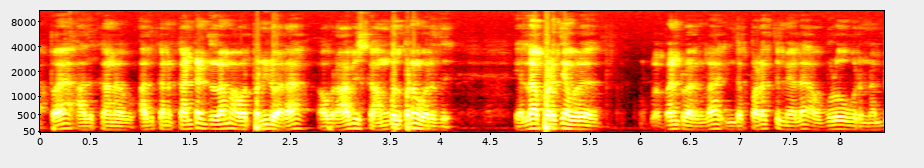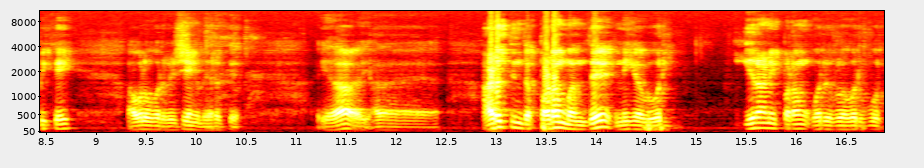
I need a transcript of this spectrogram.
அப்போ அதுக்கான அதுக்கான கண்டென்ட் இல்லாமல் அவர் பண்ணிடுவாரா? அவர் ஆஃபீஸ்க்கு ஐம்பது படம் வருது. எல்லா படத்தையும் அவர் பண்ணிடுவாருங்களா இந்த படத்து மேலே அவ்வளோ ஒரு நம்பிக்கை அவ்வளோ ஒரு விஷயங்கள் இருக்குது ஏதாவது அடுத்து இந்த படம் வந்து நீங்கள் ஒரு ஈரானி படம் ஒரு ஒரு ஒரு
